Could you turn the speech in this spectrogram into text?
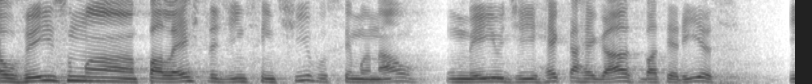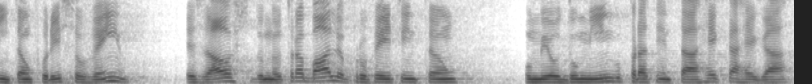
Talvez uma palestra de incentivo semanal, um meio de recarregar as baterias. Então, por isso eu venho, exausto do meu trabalho, aproveito então o meu domingo para tentar recarregar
